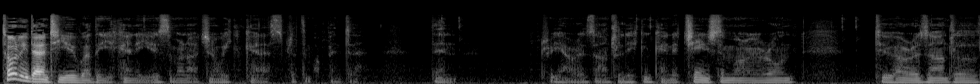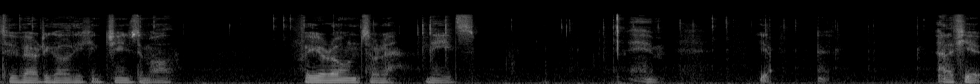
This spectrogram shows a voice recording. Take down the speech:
totally down to you whether you kind of use them or not. You know, we can kind of split them up into then three horizontal. You can kind of change them on your own. Two horizontal, two vertical. You can change them all for your own sort of needs. Um, yeah, and if you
